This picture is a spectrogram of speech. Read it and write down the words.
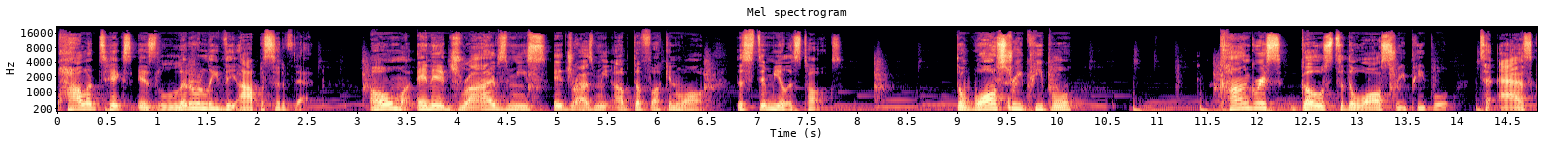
Politics is literally the opposite of that. Oh my! And it drives me. It drives me up the fucking wall. The stimulus talks. The Wall Street people. Congress goes to the Wall Street people to ask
